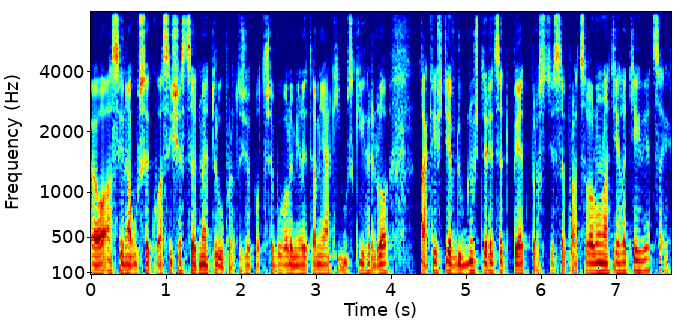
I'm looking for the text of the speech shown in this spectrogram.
jo, asi na úseku asi 600 metrů, protože potřebovali, měli tam nějaký úzký hrdlo, tak ještě v Dubnu 45 prostě se pracovalo na těchto těch věcech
